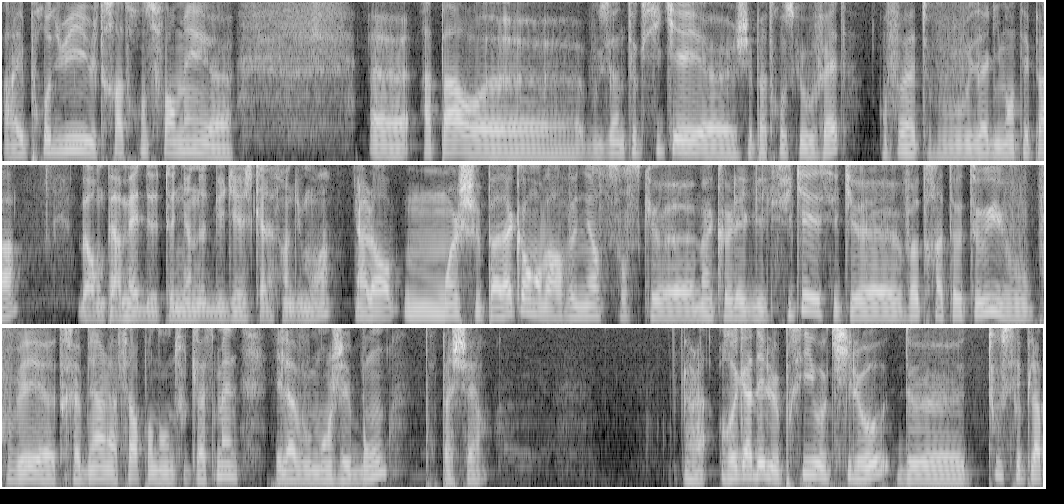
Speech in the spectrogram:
Alors, les produits ultra transformés. euh, euh, à part euh, vous intoxiquer, euh, je sais pas trop ce que vous faites. En fait, vous vous alimentez pas. Bah, on permet de tenir notre budget jusqu'à la fin du mois. Alors, moi, je suis pas d'accord. On va revenir sur ce que ma collègue expliquait. C'est que votre ratatouille, vous pouvez très bien la faire pendant toute la semaine. Et là, vous mangez bon pour pas cher. Voilà. Regardez le prix au kilo de tous ces plats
